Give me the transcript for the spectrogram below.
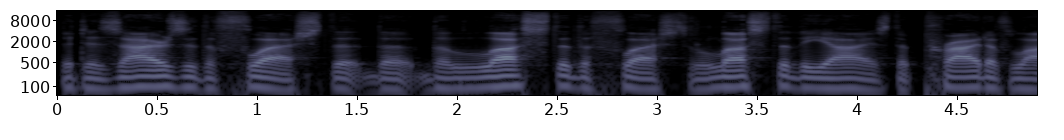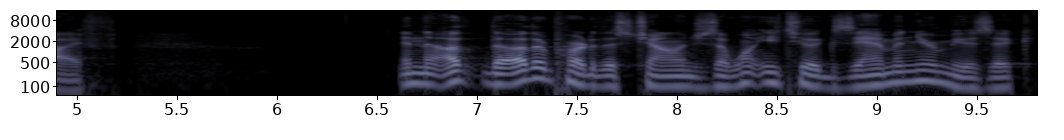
the desires of the flesh, the, the, the lust of the flesh, the lust of the eyes, the pride of life? And the, the other part of this challenge is I want you to examine your music,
